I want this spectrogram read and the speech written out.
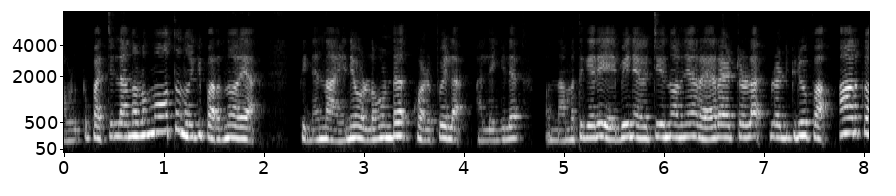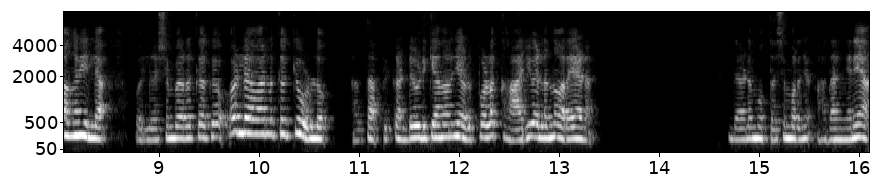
അവൾക്ക് പറ്റില്ല എന്നുള്ള മുഖത്ത് നോക്കി പറഞ്ഞു പറയാ. പിന്നെ നയനെ ഉള്ളതുകൊണ്ട് കുഴപ്പമില്ല. അല്ലെങ്കിൽ ഒന്നാമത്തെ കയറി എ ബി നെഗറ്റീവ് എന്ന് പറഞ്ഞാൽ റെയർ ആയിട്ടുള്ള ബ്ലഡ് ഗ്രൂപ്പാ ആർക്കും അങ്ങനെ ഇല്ല ഒരു ലക്ഷം പേർക്കൊക്കെ ഒരു ലെവലൊക്കെ ഉള്ളൂ. അത് തപ്പി കണ്ടുപിടിക്കാന്ന് പറഞ്ഞാൽ എളുപ്പമുള്ള കാര്യമല്ലെന്ന് പറയാണ്. ഇതാണ് മുത്തശ്ശൻ പറഞ്ഞു. അതങ്ങനെയാ.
